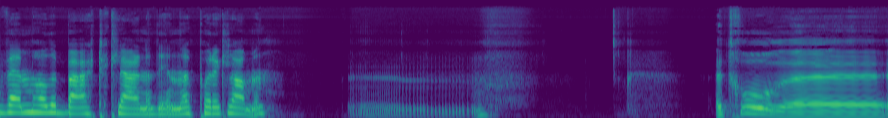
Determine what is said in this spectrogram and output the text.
Hvem hadde båret klærne dine på reklamen? Jeg tror eh,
